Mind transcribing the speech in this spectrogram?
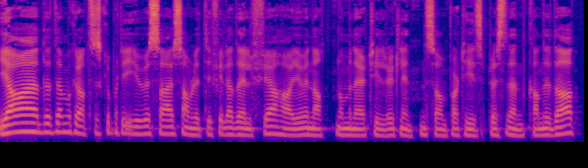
Ja, Det demokratiske partiet i USA er samlet i Philadelphia, har jo i natt nominert Hillary Clinton som partiets presidentkandidat.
